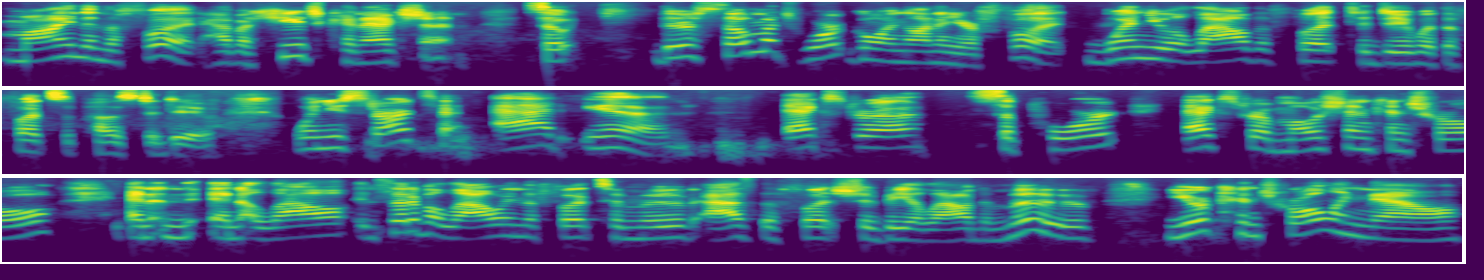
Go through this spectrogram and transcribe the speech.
mind and the foot have a huge connection. So there's so much work going on in your foot when you allow the foot to do what the foot's supposed to do. When you start to add in extra support extra motion control and and allow instead of allowing the foot to move as the foot should be allowed to move you're controlling now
